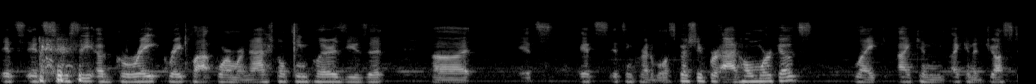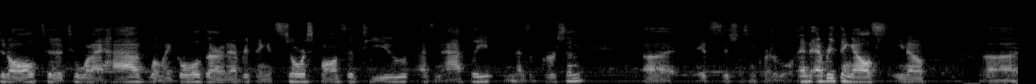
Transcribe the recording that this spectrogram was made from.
It's it's seriously a great great platform. Our national team players use it. Uh, it's it's it's incredible, especially for at home workouts. Like I can I can adjust it all to to what I have, what my goals are, and everything. It's so responsive to you as an athlete and as a person. Uh, it's it's just incredible, and everything else, you know. Uh,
